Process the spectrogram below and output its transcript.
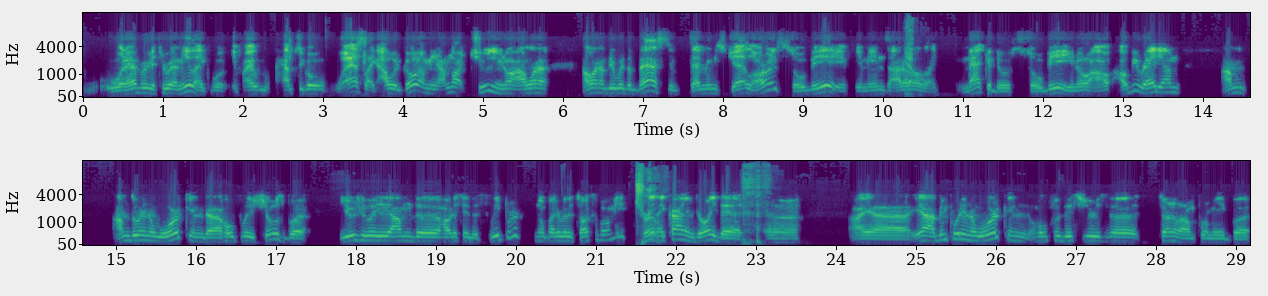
whatever you threw at me. Like, if I have to go west, like I would go. I mean, I'm not choosing. You know, I wanna I wanna be with the best. If that means Jet Lawrence, so be it. If it means I don't Yep. know, like McAdoo, so be it. You know, I'll I'll be ready. I'm I'm I'm doing the work, and uh, hopefully it shows. But usually I'm the how to say the sleeper. Nobody really talks about me. True. and I kind of enjoy that. uh, I uh, yeah, I've been putting in the work, and hopefully this year's the turnaround for me. But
